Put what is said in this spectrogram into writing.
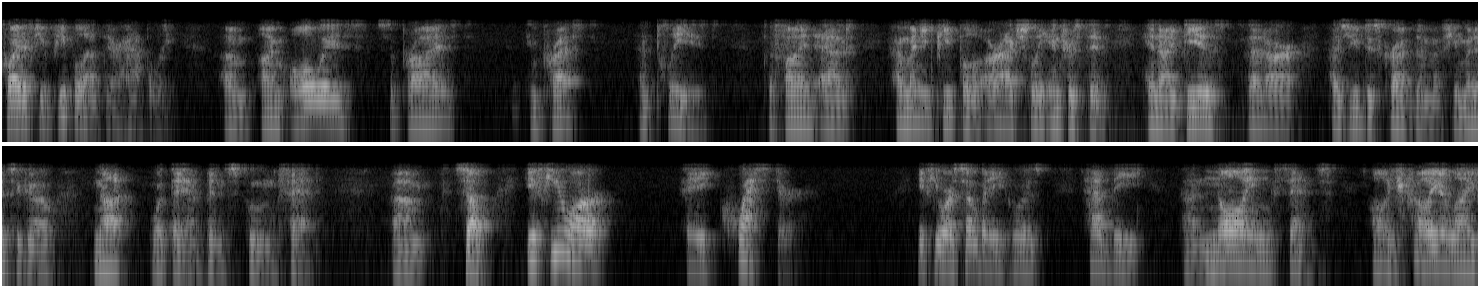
quite a few people out there happily. Um, I'm always surprised, impressed, and pleased to find out how many people are actually interested in ideas that are, as you described them a few minutes ago, not what they have been spoon fed. Um, so, if you are a quester, if you are somebody who has had the uh, gnawing sense all your, all your life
